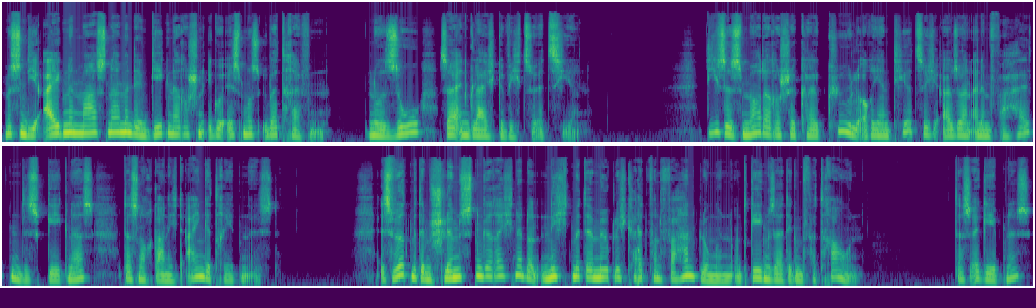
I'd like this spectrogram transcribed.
müssen die eigenen Maßnahmen den gegnerischen Egoismus übertreffen. Nur so sei ein Gleichgewicht zu erzielen. Dieses mörderische Kalkül orientiert sich also an einem Verhalten des Gegners, das noch gar nicht eingetreten ist. Es wird mit dem Schlimmsten gerechnet und nicht mit der Möglichkeit von Verhandlungen und gegenseitigem Vertrauen. Das Ergebnis?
